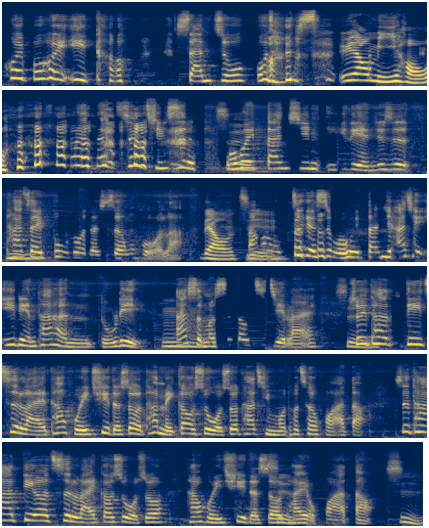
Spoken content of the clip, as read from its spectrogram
会不会遇到？山猪，或者是 遇到猕猴，对对，所以其实我会担心一点，就是他在部落的生活了。了解，这个是我会担心，而且一点他很独立，他什么事都自己来，所以他第一次来，他回去的时候，他没告诉我说他骑摩托车滑倒，是他第二次来告诉我说他回去的时候他有滑倒，是，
